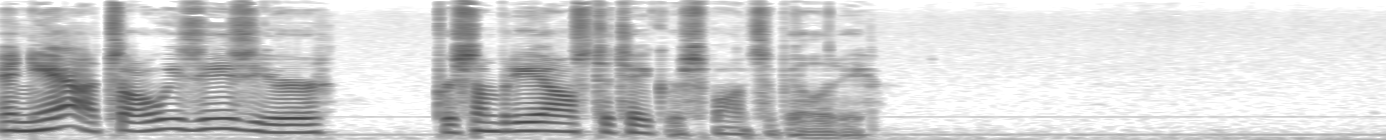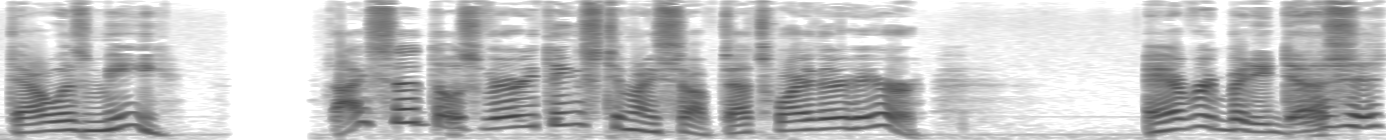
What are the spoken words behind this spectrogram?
And yeah, it's always easier for somebody else to take responsibility. That was me. I said those very things to myself. That's why they're here. Everybody does it.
